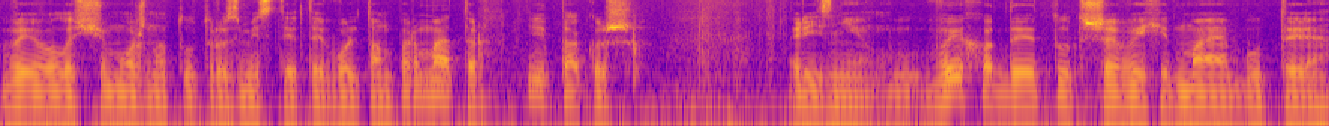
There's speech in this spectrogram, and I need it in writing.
виявилося, що можна тут розмістити вольтамперметр і також різні виходи. Тут ще вихід має бути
